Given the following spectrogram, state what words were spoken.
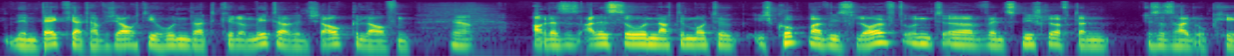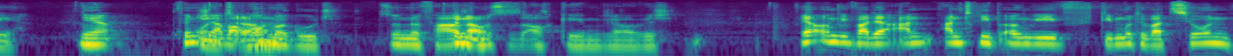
dem Backyard habe ich auch die 100 Kilometer bin ich auch gelaufen. Ja. Aber das ist alles so nach dem Motto, ich gucke mal, wie es läuft und äh, wenn es nicht läuft, dann ist es halt okay. Ja, finde ich Und, aber auch ähm, mal gut. So eine Phase genau. muss es auch geben, glaube ich. Ja, irgendwie war der An Antrieb irgendwie die Motivation.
